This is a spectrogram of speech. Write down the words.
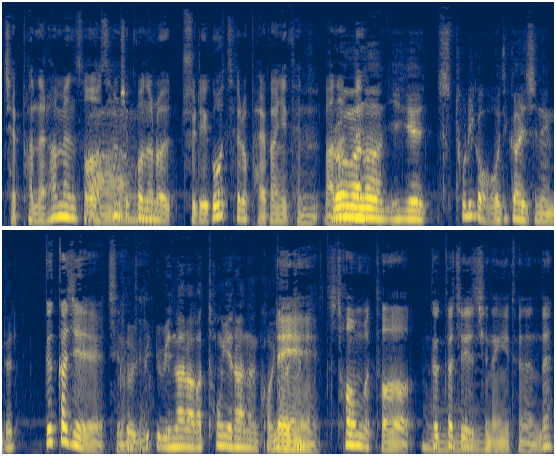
재판을 하면서 아. 30권으로 줄이고 새로 발간이 된 만화인데 그러면은 이게 스토리가 어디까지 진행돼? 끝까지 그 진행돼요. 위, 위나라가 통일하는 거기까지. 네, 처음부터 끝까지 음. 진행이 되는데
